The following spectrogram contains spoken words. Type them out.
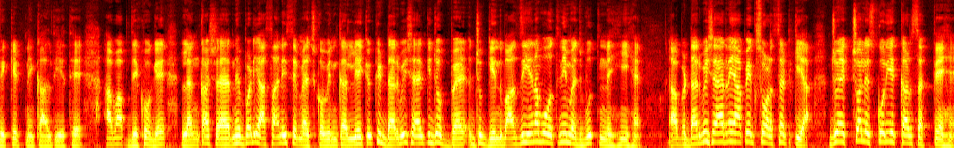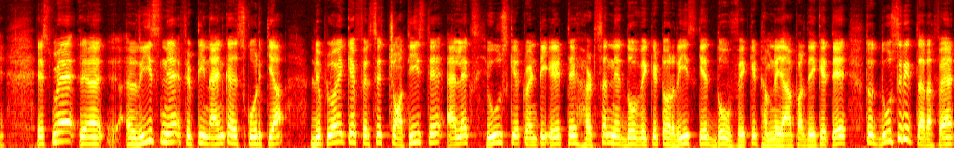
विकेट निकाल दिए थे। अब आप देखोगे, लंका शहर ने बड़ी आसानी से मैच को विन कर लिया, क्योंकि डरबी शहर की जो जो गेंदबाजी है ना, वो उतनी मज़बूत नहीं है। अब डरबी शायर ने यहाँ पे एक सौ अड़सठ किया, जो एक्चुअल स्कोर ये कर सकते हैं। इसमें रीस ने 59 का स्कोर किया, डिप्लॉय के फिर से चौंतीस थे, एलेक्स ह्यूज के 28 थे हटसन ने दो विकेट और रीस के दो विकेट हमने यहाँ पर देखे थे। तो दूसरी तरफ़ है,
